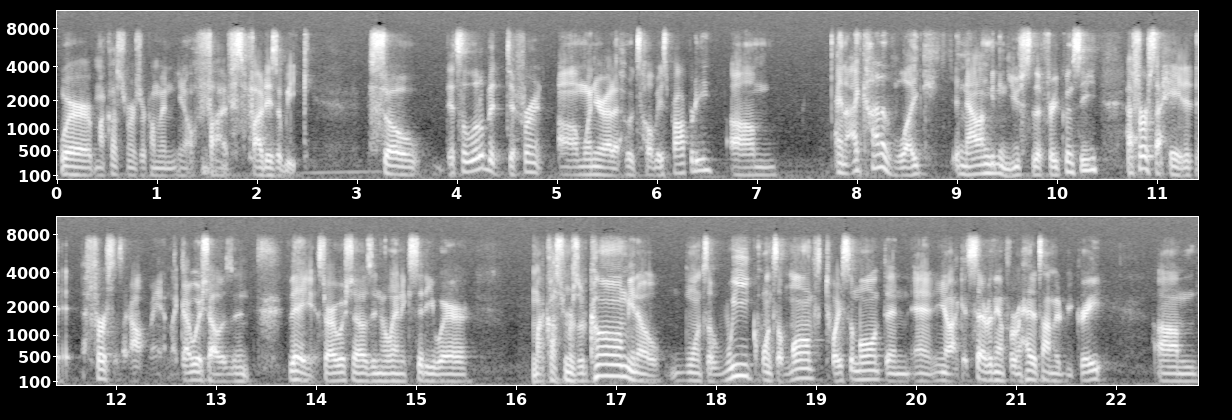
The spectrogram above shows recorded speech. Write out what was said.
where my customers are coming you know five five days a week so it's a little bit different um, when you're at a hotel based property um, and I kind of like, and now I'm getting used to the frequency. At first, I hated it. At first, I was like, oh man, like I wish I was in Vegas or I wish I was in Atlantic City where my customers would come, you know, once a week, once a month, twice a month, and and you know I could set everything up from ahead of time. It'd be great. Um,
